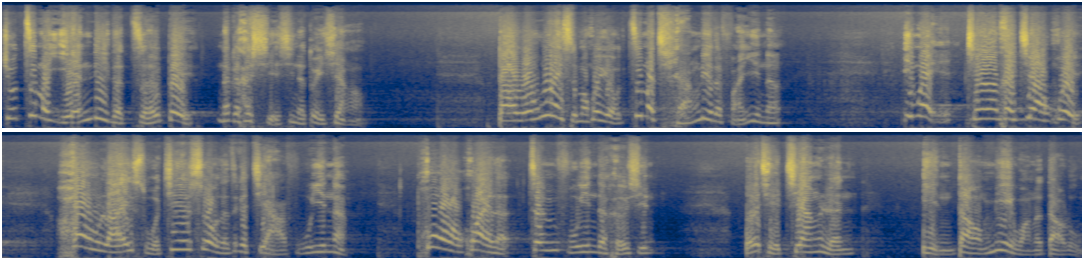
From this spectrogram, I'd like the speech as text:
就这么严厉的责备那个他写信的对象啊。保罗为什么会有这么强烈的反应呢？因为加拉太教会后来所接受的这个假福音呢、破坏了真福音的核心，而且将人引到灭亡的道路。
